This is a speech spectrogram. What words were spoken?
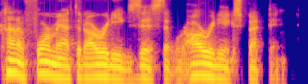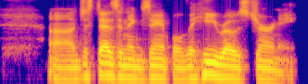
kind of format that already exists that we're already expecting. Uh, just as an example, the hero's journey.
